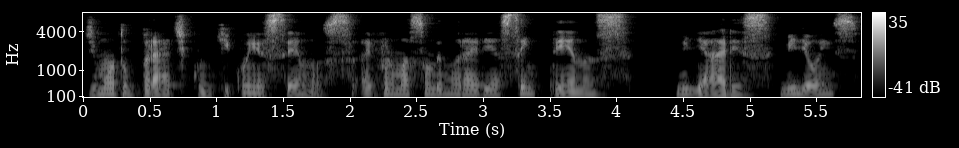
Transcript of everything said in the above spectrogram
De modo prático em que conhecemos, a informação demoraria centenas, milhares, milhões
